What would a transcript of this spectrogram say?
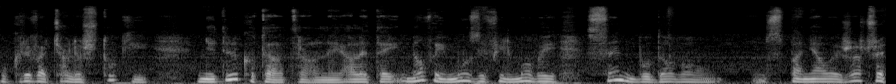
ukrywać, ale sztuki, nie tylko teatralnej, ale tej nowej muzy filmowej, syn budował wspaniałe rzeczy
